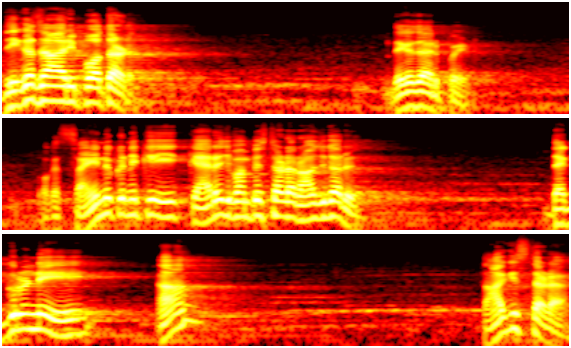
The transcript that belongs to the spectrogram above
దిగజారిపోతాడు. దిగజారిపోయాడు. ఒక సైనికునికి క్యారేజ్ పంపిస్తాడా రాజుగారు? దగ్గరుండి తాగిస్తాడా?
